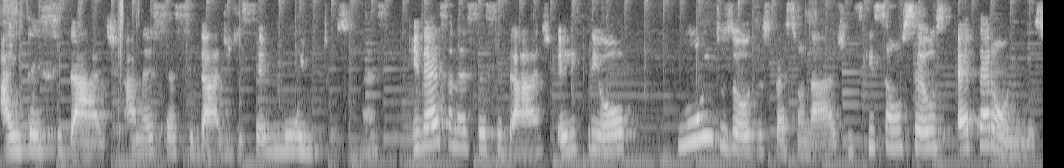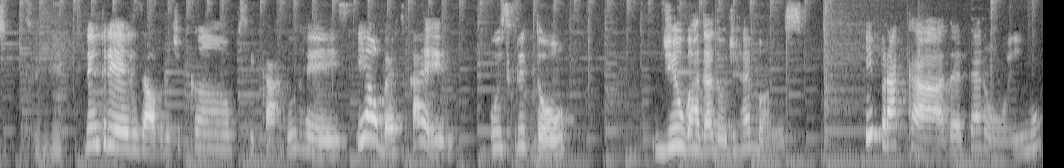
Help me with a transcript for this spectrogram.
a intensidade, a necessidade de ser muitos, né? E nessa necessidade, ele criou muitos outros personagens que são seus heterônimos. Sim. Dentre eles, Álvaro de Campos, Ricardo Reis e Alberto Caeiro, o escritor de O Guardador de Rebanhos. E para cada heterônimo,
